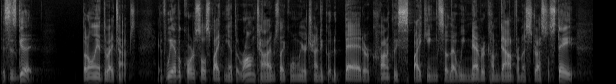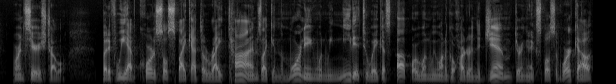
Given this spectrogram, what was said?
This is good, but only at the right times. If we have a cortisol spiking at the wrong times, like when we are trying to go to bed or chronically spiking so that we never come down from a stressful state, we're in serious trouble. But if we have cortisol spike at the right times, like in the morning when we need it to wake us up or when we want to go harder in the gym during an explosive workout,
